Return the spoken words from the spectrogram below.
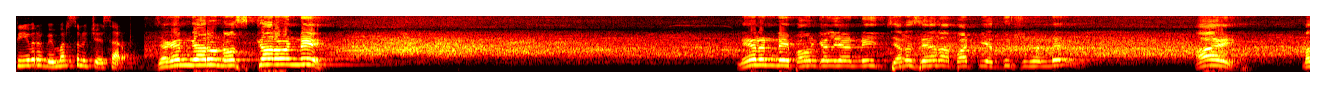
తీవ్ర విమర్శలు చేశారు. జగన్ గారు నమస్కారం అండి. నేనండి పవన్ కళ్యాణ్ని జనసేన పార్టీ అధ్యక్షుడండి హాయ్. మా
